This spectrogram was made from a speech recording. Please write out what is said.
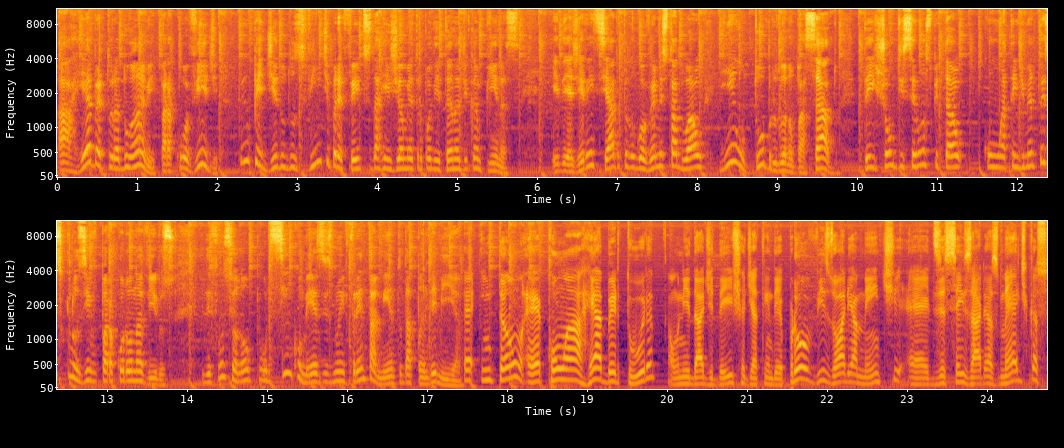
A reabertura do AME para a Covid foi um pedido dos 20 prefeitos da região metropolitana de Campinas. Ele é gerenciado pelo governo estadual e, em outubro do ano passado, deixou de ser um hospital com um atendimento exclusivo para o coronavírus. Ele funcionou por cinco meses no enfrentamento da pandemia. É, então, é com a reabertura, a unidade deixa de atender provisoriamente é, 16 áreas médicas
